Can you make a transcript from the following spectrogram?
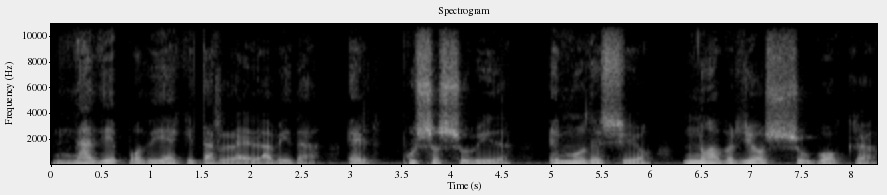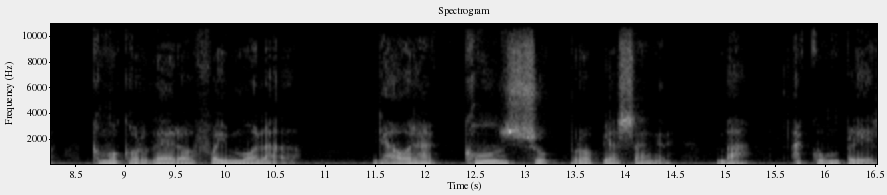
Nadie podía quitarle la vida. Él puso su vida, enmudeció, no abrió su boca, como cordero fue inmolado. Y ahora con su propia sangre va a cumplir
